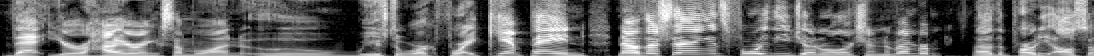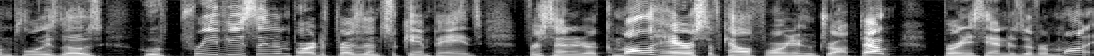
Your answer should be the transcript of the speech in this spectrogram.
that you're hiring someone who used to work for a campaign. Now they're saying it's for the general election in November. Uh, the party also employs those who have previously been part of presidential campaigns for Senator Kamala Harris of California, who dropped out, Bernie Sanders of Vermont,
